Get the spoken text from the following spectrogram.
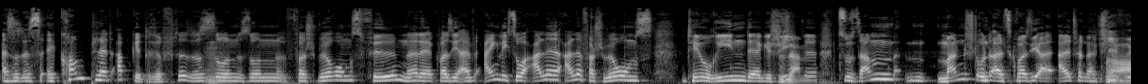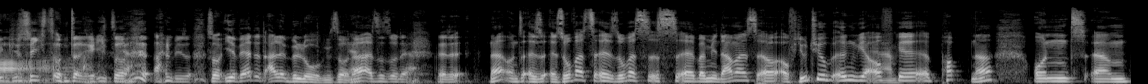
also das ist komplett abgedriftet. Das ist so ein, so ein Verschwörungsfilm, ne, der quasi eigentlich so alle, alle Verschwörungstheorien der Geschichte zusammen, zusammenmanscht und als quasi alternative oh. Geschichtsunterricht so ja. anbietet. So, ihr werdet alle belogen, so, ne? ja. ne? Also so der, der, ne? Und also, sowas, äh, sowas ist äh, bei mir damals äh, auf YouTube irgendwie ja. aufgepoppt, ne? Und ähm,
